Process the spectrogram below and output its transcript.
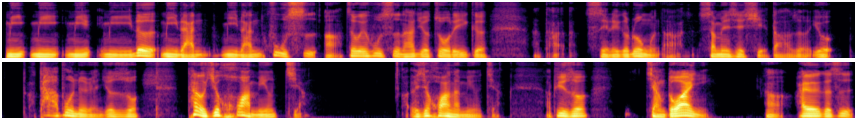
米米米米勒米兰米兰护士啊，这位护士呢，他就做了一个，他写了一个论文啊，上面是写到说，有大部分的人就是说，他有些话没有讲，有些话他没有讲啊，譬如说讲多爱你啊，还有一个是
